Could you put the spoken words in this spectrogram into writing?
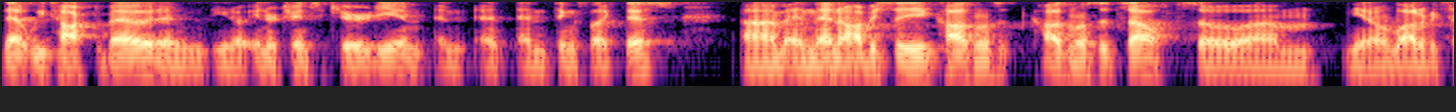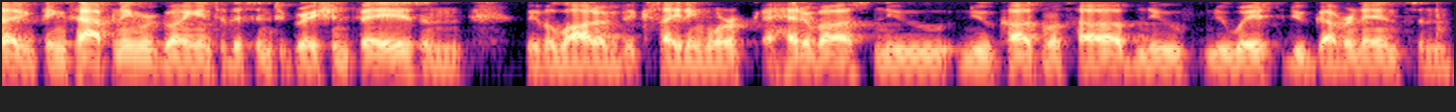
that we talked about, and you know, interchain security and and, and, things like this. Um, and then obviously Cosmos Cosmos itself. So um, you know, a lot of exciting things happening. We're going into this integration phase, and we have a lot of exciting work ahead of us. New new Cosmos Hub, new new ways to do governance, and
